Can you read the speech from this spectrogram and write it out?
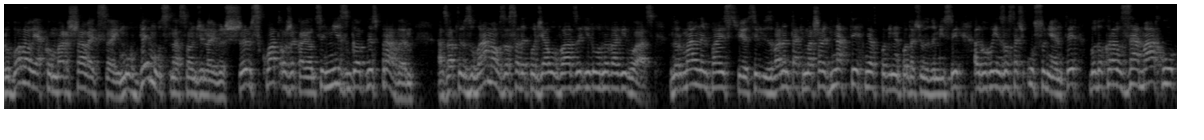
próbował jako marszałek Sejmu wymóc na Sądzie Najwyższym skład orzekający niezgodny z prawem, a zatem złamał zasadę podziału władzy i równowagi władz. W normalnym państwie cywilizowanym taki marszałek natychmiast powinien podać się do dymisji albo powinien zostać usunięty, bo dokonał zamachu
